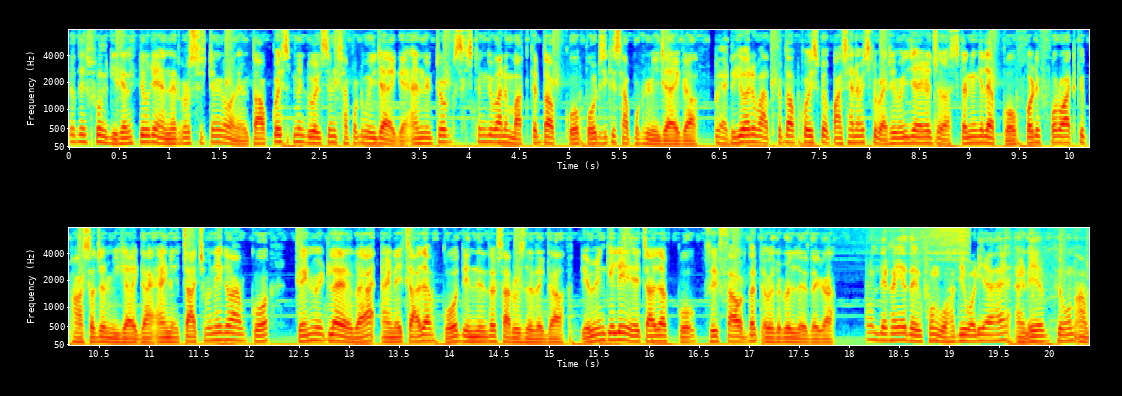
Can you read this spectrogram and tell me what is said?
तो इस फ़ोन की कनेक्टिविटी एंड नेटवर्क सिस्टम के बारे में तो आपको इसमें डुअल सिम सपोर्ट मिल जाएगा एंड नेटवर्क सिस्टम के बारे में बात करें तो आपको फोर जी की सपोर्ट मिल जाएगा। बैटरी के बारे में बात करें तो आपको इसमें पाँच की बैटरी मिल जाएगा, जो चार्ज करने के लिए आपको फोर्टी फोर वाट की फास्ट चार्जर मिल जाएगा एंड चार्ज होने का आपको टेन मिनट लगेगा एंड चार्ज आपको तीन दिन तक सर्विस दे देगा। गेमिंग के लिए ये चार्ज आपको सिक्स आवर तक अवेलेबल दे देगा। और देखा जाए तो फ़ोन बहुत ही बढ़िया है एंड ये फ़ोन आप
